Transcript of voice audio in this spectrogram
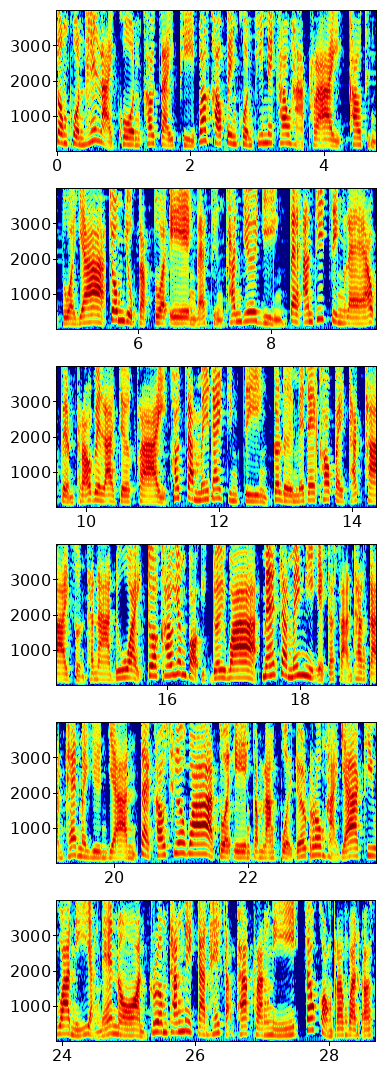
ส่งผลให้หลายคนเข้าใจผิดว่าเขาเป็นคนที่ไม่เข้าหาใคร เข้าถึงตัวยากจมอยู่กับตัวเองและถึงขั้นเย่อหยิ่ง แต่อันที่จริงแล้วเป็นเพราะเวลาเจอใคร เขาจำไม่ได้จริง ๆ ก็เลยไม่ได้เข้าไปทักทายสนทนาด้วย ตัวเขายังบอกอีกด้วยว่า แม้จะไม่มีเอกสารทางการแพทย์มายืนยัน แต่เขาเชื่อว่าตัวเองกำลังป่วยด้วยโรคหายากที่ว่านี้อย่างแน่นอน รวมทั้งในการให้สัมภาษณ์ครั้งนี้ เจ้าของรางวัลออส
